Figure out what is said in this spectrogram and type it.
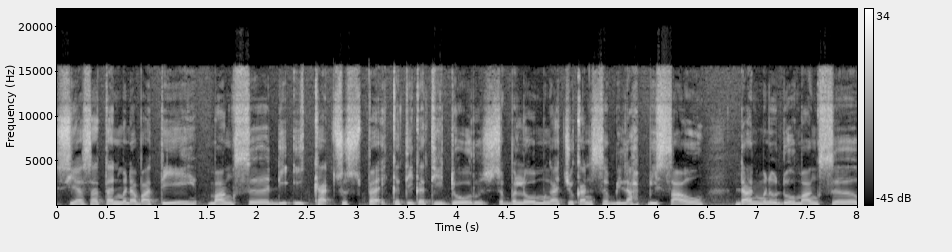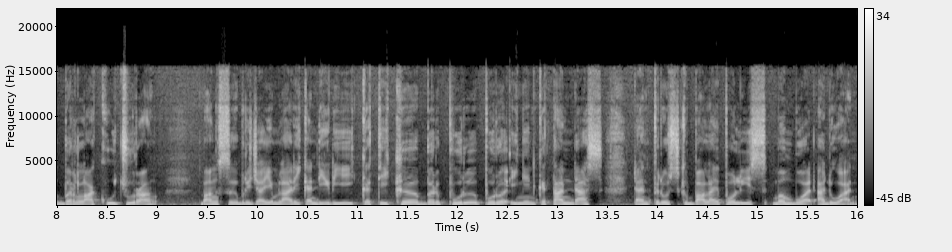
Siasatan mendapati mangsa diikat suspek ketika tidur sebelum mengacukan sebilah pisau dan menuduh mangsa berlaku curang. Mangsa berjaya melarikan diri ketika berpura-pura ingin ketandas dan terus ke balai polis membuat aduan.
